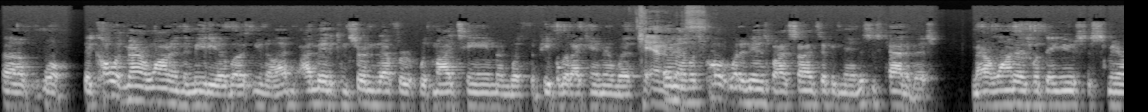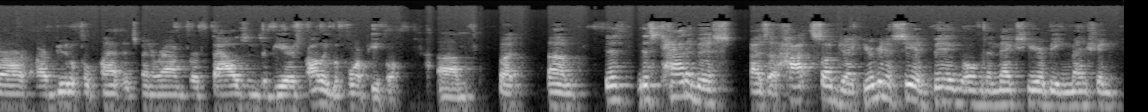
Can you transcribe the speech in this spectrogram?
Uh, well, they call it marijuana in the media, but you know, I, I made a concerted effort with my team and with the people that I came in with. Cannabis. Hey man, let's call it what it is by a scientific name. This is cannabis. Marijuana is what they use to smear our, our beautiful plant that's been around for thousands of years, probably before people. Um, but um, this, this cannabis as a hot subject, you're going to see it big over the next year being mentioned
